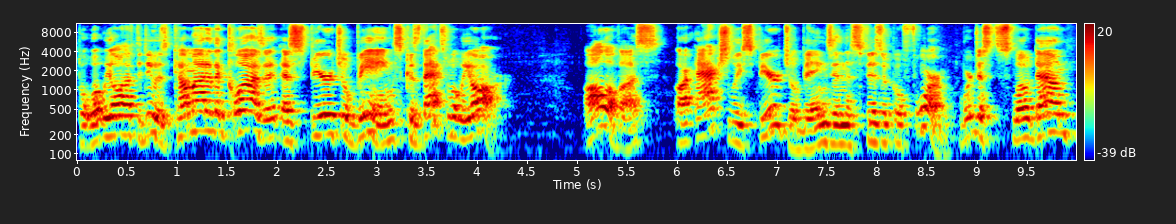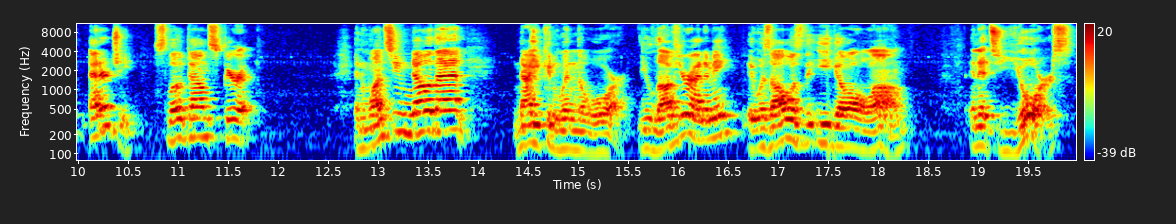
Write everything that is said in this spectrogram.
But what we all have to do is come out of the closet as spiritual beings, because that's what we are. All of us are actually spiritual beings in this physical form. We're just slowed down energy, slowed down spirit. And once you know that, now you can win the war. You love your enemy. It was always the ego all along. And it's yours.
